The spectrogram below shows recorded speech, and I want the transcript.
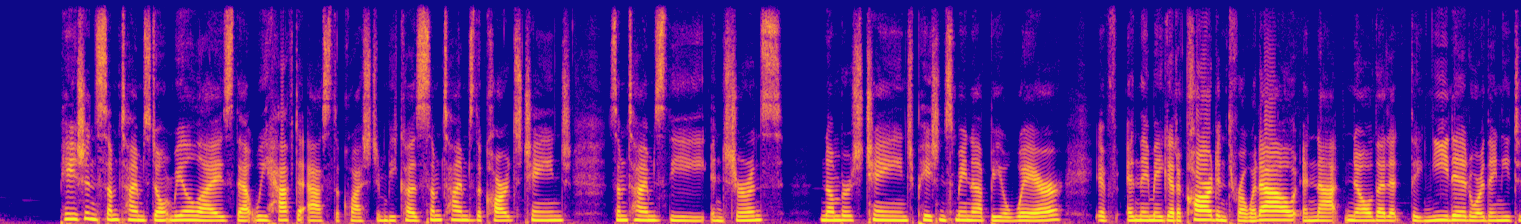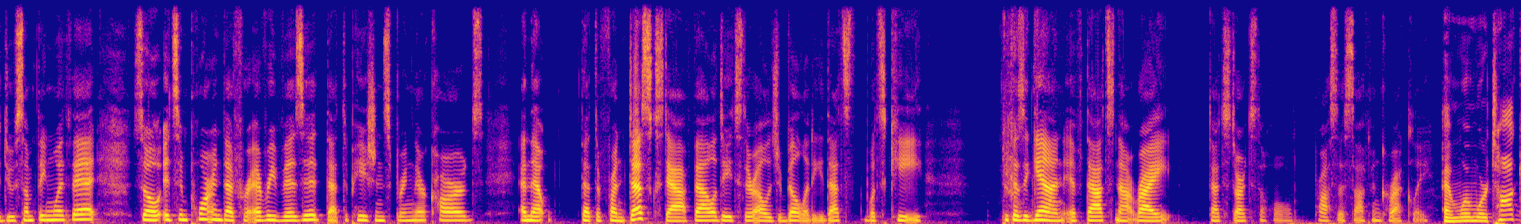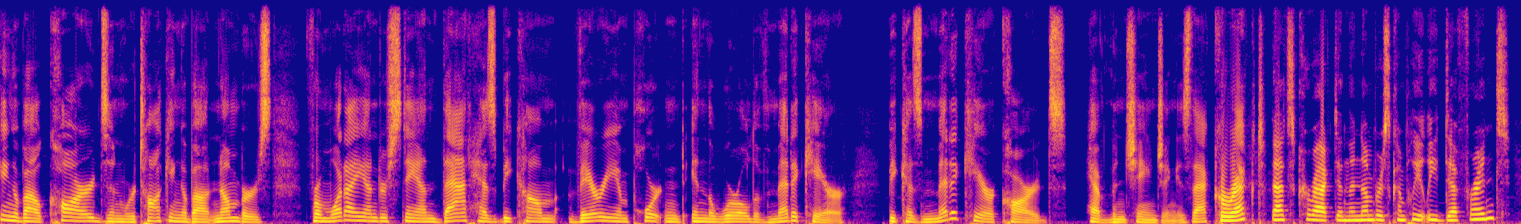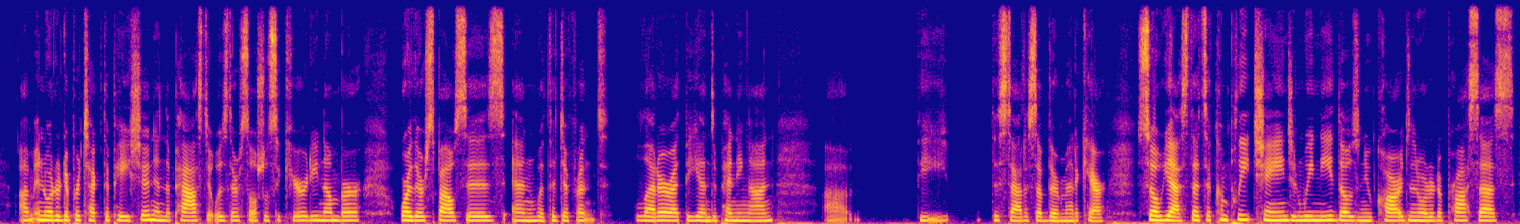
patients sometimes don't realize that we have to ask the question because sometimes the cards change, sometimes the insurance numbers change. Patients may not be aware if and they may get a card and throw it out and not know that it, they need it or they need to do something with it. So it's important that for every visit that the patients bring their cards and that that the front desk staff validates their eligibility. That's what's key. Because again if that's not right that starts the whole process off incorrectly. And when we're talking about cards and we're talking about numbers, from what I understand, that has become very important in the world of Medicare because Medicare cards have been changing. Is that correct? That's correct. And the number is completely different. Um, in order to protect the patient. In the past, it was their social security number or their spouse's, and with a different letter at the end, depending on uh, the the status of their Medicare. So yes, that's a complete change, and we need those new cards in order to process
